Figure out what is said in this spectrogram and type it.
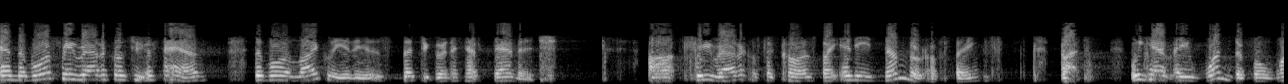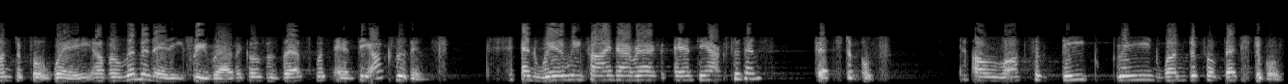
And the more free radicals you have, the more likely it is that you're going to have damage. Uh, free radicals are caused by any number of things, but we have a wonderful, wonderful way of eliminating free radicals, and that's with antioxidants. And where do we find our antioxidants? Vegetables. Uh, lots of deep green, wonderful vegetables.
